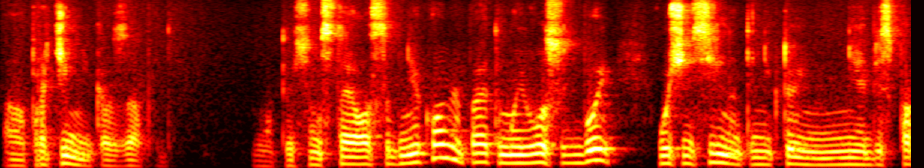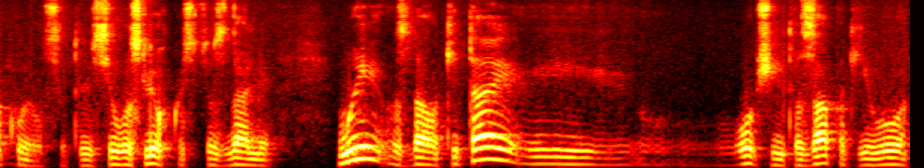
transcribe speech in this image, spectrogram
а, противников Запада. Вот, то есть он стоял особняком, и поэтому его судьбой очень сильно-то никто не обеспокоился. То есть его с легкостью сдали мы, сдал Китай, и, в общем-то, Запад его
